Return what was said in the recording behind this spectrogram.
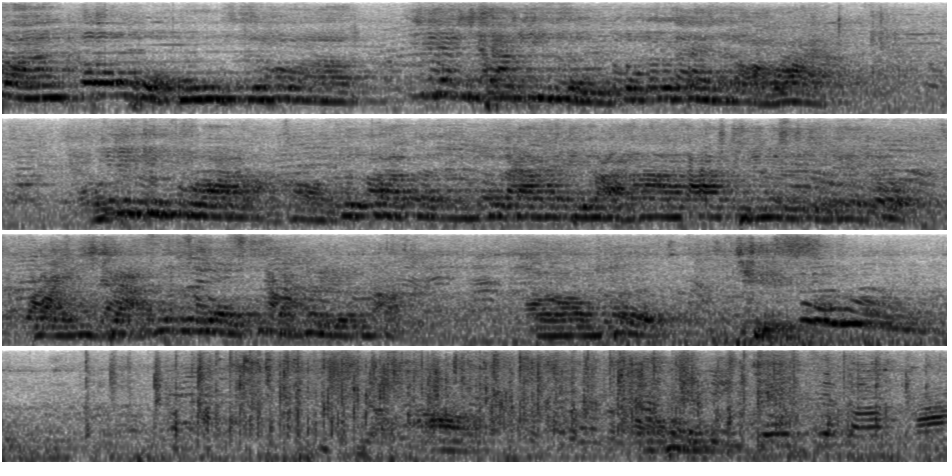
完篝火鼓舞之后呢，一样下去的舞动就带着老外，我就去抓了哈，就抓着你们就拉他肩膀，让大家前面的姐妹就玩一下，那时候市长会联访，然后结束。好，OK。好，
